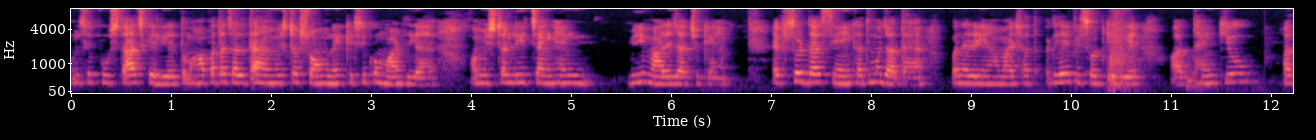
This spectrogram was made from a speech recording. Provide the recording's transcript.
उनसे पूछताछ के लिए तो वहाँ पता चलता है मिस्टर स्ट्रॉन्ग ने किसी को मार दिया है और मिस्टर ली चेंगहैंग भी मारे जा चुके हैं। एपिसोड दस यहीं ख़त्म हो जाता है। बने रहिए हमारे साथ अगले एपिसोड के लिए। और थैंक यू, और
